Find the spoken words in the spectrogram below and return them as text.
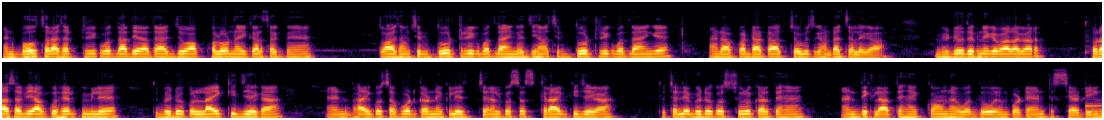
एंड बहुत सारा ऐसा ट्रिक बतला दिया जाता है जो आप फॉलो नहीं कर सकते हैं। तो आज हम सिर्फ़ दो ट्रिक बतलाएँगे। जी हाँ सिर्फ़ दो ट्रिक बतलाएँगे। एंड आपका डाटा चौबीस घंटा चलेगा। वीडियो देखने के बाद अगर थोड़ा सा भी आपको हेल्प मिले तो वीडियो को लाइक कीजिएगा। एंड भाई को सपोर्ट करने के लिए चैनल को सब्सक्राइब कीजिएगा। तो चलिए वीडियो को शुरू करते हैं। एंड दिखलाते हैं कौन है वो दो इम्पोर्टेंट सेटिंग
